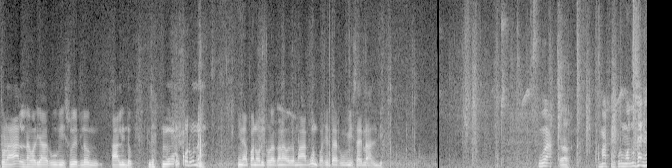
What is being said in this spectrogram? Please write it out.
થોડા હાલ ના વળી આ રૂવી શું એટલે હાલી દઉં એટલે મોડું કરું ને. એના પણ વળી થોડા ઘણા માગું ને પછી તાર રૂવી વીસા એટલે હાલી દે. વાહ. મારું છોકરું મોડું છે ને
